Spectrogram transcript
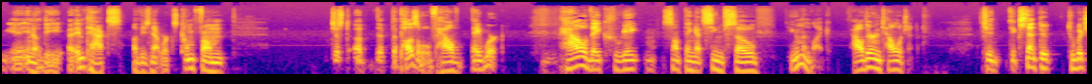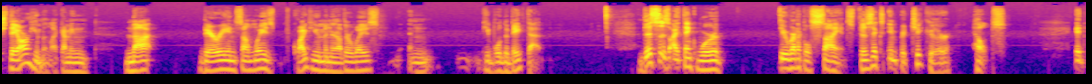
you know the impacts of these networks come from just uh, the, the puzzle of how they work, how they create something that seems so human-like, how they're intelligent, to the extent to, to which they are human-like. I mean, not very in some ways, quite human in other ways, and people debate that. This is, I think, where theoretical science, physics in particular, helps. It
